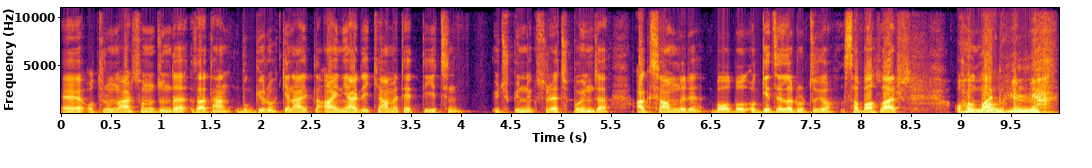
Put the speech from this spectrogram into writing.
Ee, oturumlar sonucunda zaten bu güruh genellikle aynı yerde ikamet ettiği için 3 günlük süreç boyunca akşamları bol bol o geceler uzuyor. Sabahlar olmak Olmuyor. bilmiyor.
